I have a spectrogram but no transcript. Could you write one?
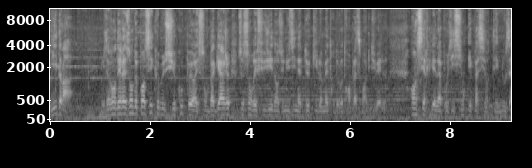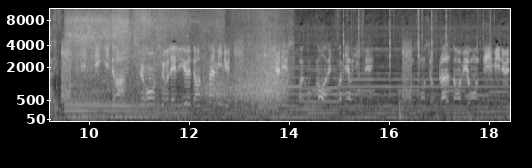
Hydra. Nous avons des raisons de penser que M. Cooper et son bagage se sont réfugiés dans une usine à 2 km de votre emplacement actuel. Encerclez la position et patientez, nous arrivons. Ici Hydra. Serons sur les lieux dans 5 minutes. Janus, regroupement avec première unité. Nous serons sur place dans environ 10 minutes.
